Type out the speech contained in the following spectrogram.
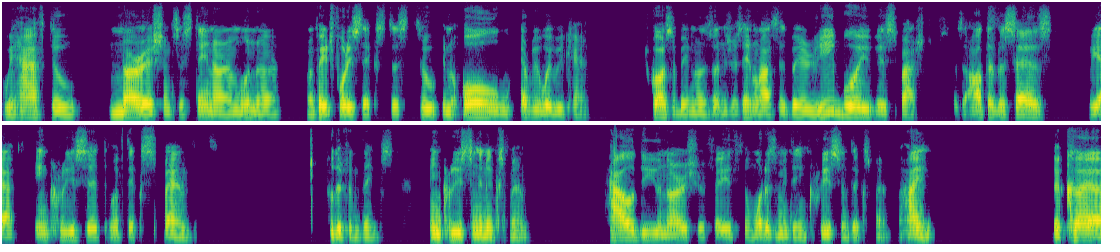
We have to nourish and sustain our emunah on page 46, just to in all every way we can course, as the author says, we have to increase it, we have to expand it. Two different things increasing and expand. How do you nourish your faith, and what does it mean to increase and to expand? Behind it. The power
